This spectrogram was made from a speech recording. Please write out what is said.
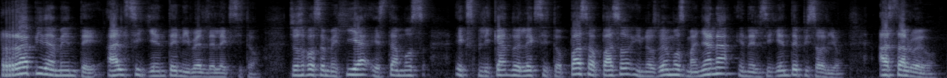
rápidamente al siguiente nivel del éxito. Yo soy José Mejía, estamos explicando el éxito paso a paso y nos vemos mañana en el siguiente episodio. Hasta luego.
